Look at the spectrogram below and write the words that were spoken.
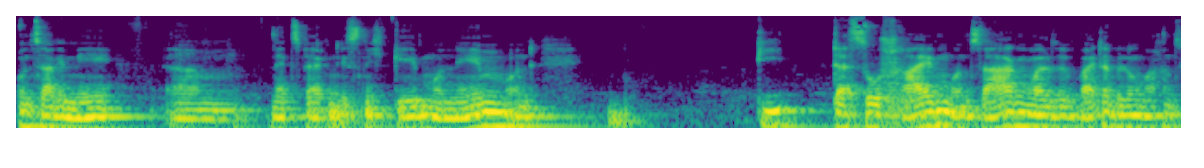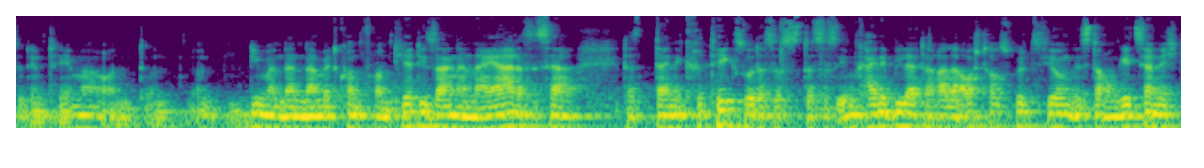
und sage, nee, ähm, Netzwerken ist nicht geben und nehmen. Und die das so schreiben und sagen, weil sie Weiterbildung machen zu dem Thema und, und, und die man dann damit konfrontiert, die sagen dann, naja, das ist ja das, deine Kritik so, dass es, dass es eben keine bilaterale Austauschbeziehung ist, darum geht's ja nicht,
